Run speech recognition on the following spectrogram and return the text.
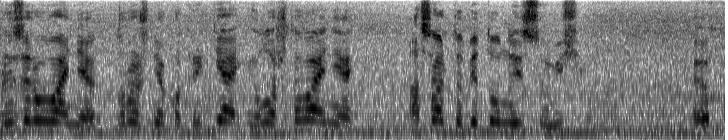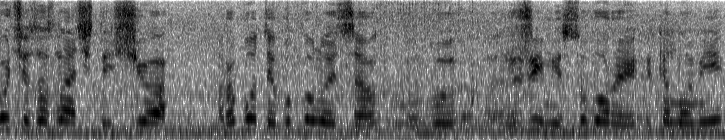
фрезерування дорожнього покриття і влаштування асфальтобетонної суміші. Е, Хочу зазначити, що роботи виконуються в режимі суворої економії.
